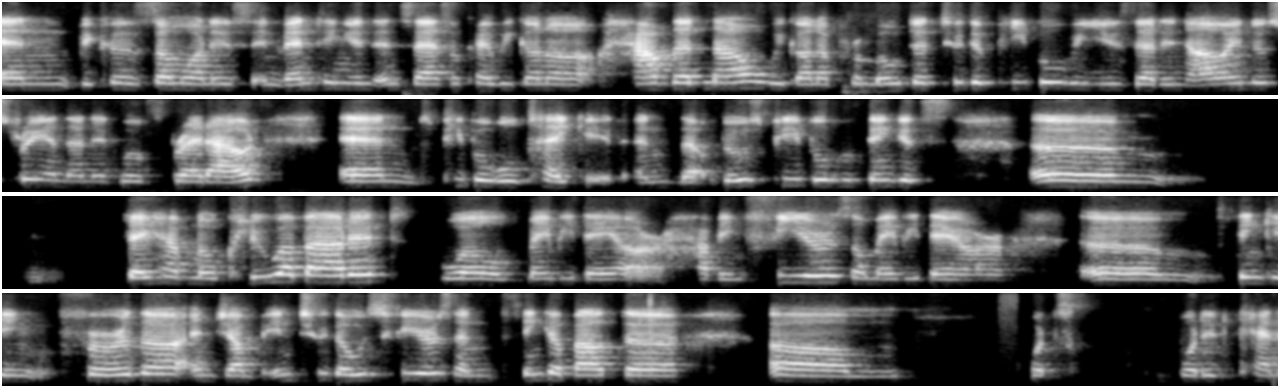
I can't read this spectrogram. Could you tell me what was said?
And because someone is inventing it and says okay we're gonna have that now we're gonna promote that to the people we use that in our industry and then it will spread out and people will take it. And th- those people who think it's um, they have no clue about it well maybe they are having fears or maybe they are um, thinking further and jump into those fears and think about the um, what's what it can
